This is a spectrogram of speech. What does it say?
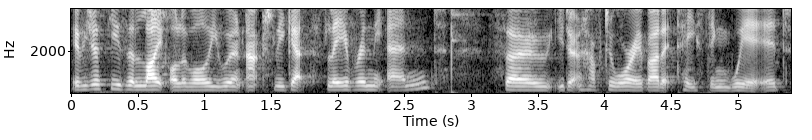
If you just use a light olive oil, you won't actually get the flavor in the end so you don't have to worry about it tasting weird.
